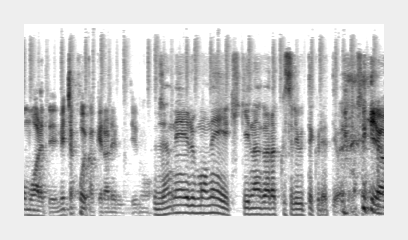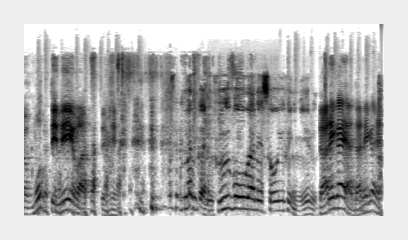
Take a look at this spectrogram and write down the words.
思われて、めっちゃ声かけられるっていうのを。ジャネール・モネー聞きながら薬売ってくれって言われてました、ね。いや、持ってねえわっつってね。なんかね、風貌がね、そういうふうに見える。誰がや、誰がや。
